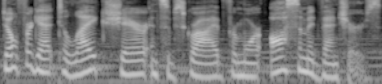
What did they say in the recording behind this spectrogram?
Don't forget to like, share, and subscribe for more awesome adventures.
